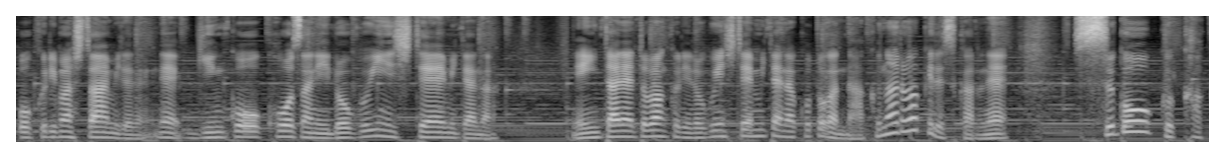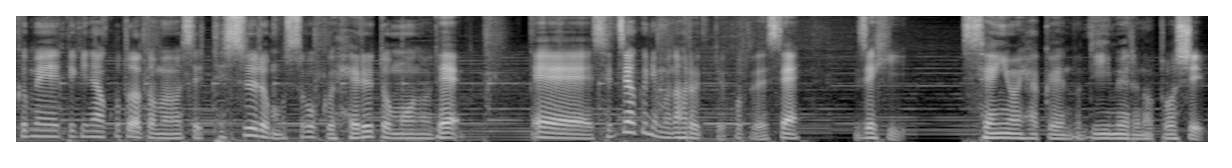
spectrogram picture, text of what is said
送りました、みたいなね、銀行口座にログインして、みたいな、インターネットバンクにログインしてみたいなことがなくなるわけですからね、すごく革命的なことだと思いますし、手数料もすごく減ると思うので、えー、節約にもなるっていうことですね。ぜひ、1400円の D メールの投資、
